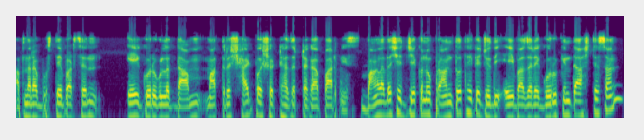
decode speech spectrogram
আপনারা বুঝতেই পারছেন এই গরুগুলোর দাম মাত্র ষাট পঁয়ষট্টি হাজার টাকা পার পিস বাংলাদেশের যে কোনো প্রান্ত থেকে যদি এই বাজারে গরু কিনতে আসতে চান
